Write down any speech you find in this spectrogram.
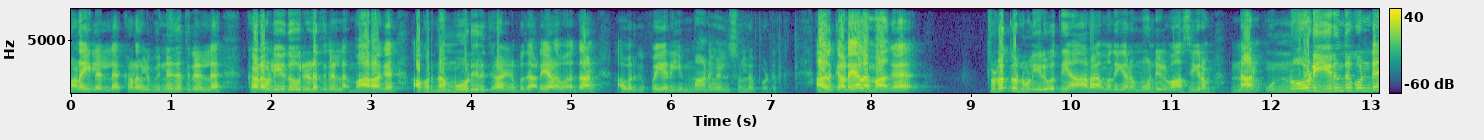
மலையில் இல்லை கடவுள் விண்ணகத்தில் இல்லை கடவுள் ஏதோ ஒரு இடத்தில் இல்லை. மாறாக அவர் நம்மோடு இருக்கிறார் என்பது அடையாளமாக தான் அவருக்கு பெயர் இம்மானுவேல்னு சொல்லப்பட்டது அதற்கு அடையாளமாக தொடக்க நூல் இருபத்தி ஆறாம் அதிகாரம் மூன்றில் வாசிக்கிறோம் நான் உன்னோடு இருந்து கொண்டு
